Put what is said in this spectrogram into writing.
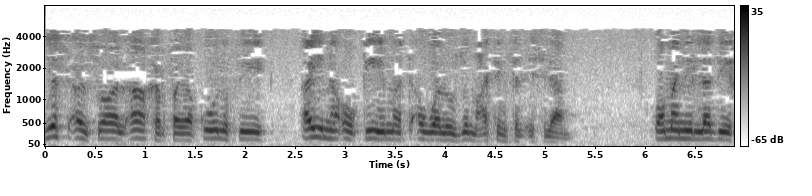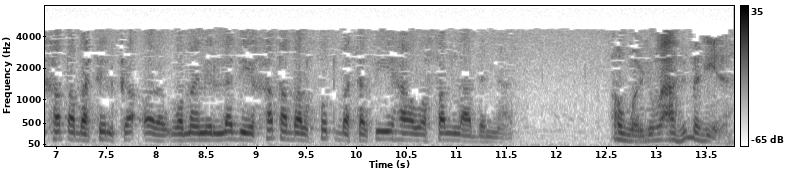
يسأل سؤال آخر فيقول فيه أين أقيمت أول جمعة في الإسلام؟ ومن الذي خطب تلك ومن الذي خطب الخطبة فيها وصلى بالناس؟ أول جمعة في المدينة.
